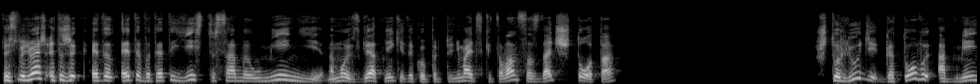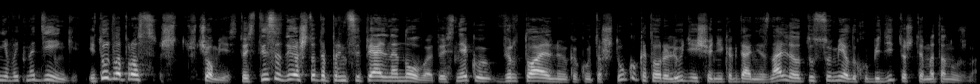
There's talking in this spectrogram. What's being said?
То есть, понимаешь, это же, это, это вот это и есть то самое умение, на мой взгляд, некий такой предпринимательский талант создать что-то, что люди готовы обменивать на деньги. И тут вопрос в чем есть? То есть ты создаешь что-то принципиально новое, то есть некую виртуальную какую-то штуку, которую люди еще никогда не знали, но ты сумел их убедить, то, что им это нужно.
